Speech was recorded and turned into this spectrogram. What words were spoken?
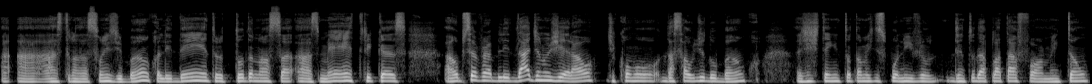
a, a, as transações de banco ali dentro, todas nossa, as métricas, a observabilidade no geral de como da saúde do banco, a gente tem totalmente disponível dentro da plataforma. Então,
